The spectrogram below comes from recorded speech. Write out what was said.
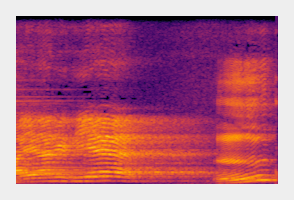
Why are you here? Hmm?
